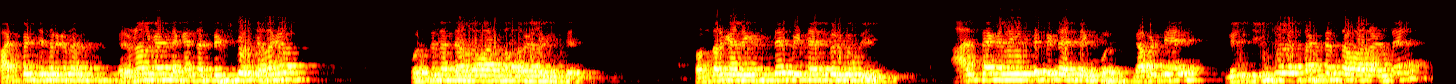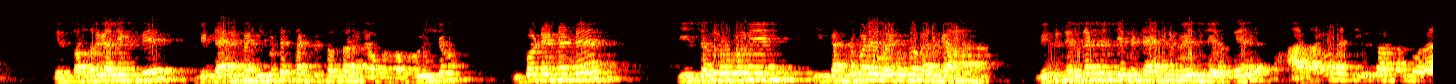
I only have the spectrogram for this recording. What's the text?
పార్టిసిపేట్ చేశారు కదా. ఇరవై నాలుగు గంటలు ఎక్కడ పెంచుకోవచ్చు? ఎలాగా? పొద్దున్న తెల్లవారు తొందరగా లెగిస్తే. తొందరగా లెగిస్తే మీ టైం పెరుగుతుంది ఆలస్యంగా లెగిస్తే మీ టైం తగ్గిపోతుంది కాబట్టి మీరు జీవితంలో సక్సెస్ అవ్వాలంటే మీరు తొందరగా లెగిసి మీ టైం పెంచుకుంటే సక్సెస్ అవుతారనే ఒక గొప్ప విషయం. ఇంకోటి ఏంటంటే ఈ చదువుకొని ఈ కష్టపడే వయసులో కనుక మీరు నిర్లక్ష్యం చేసే టైంని వేస్ట్ చేస్తే ఆ తర్వాత జీవితాంతం కూడా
